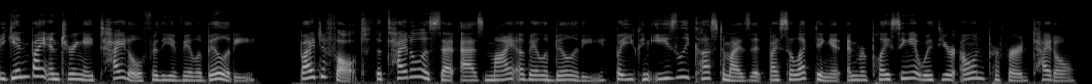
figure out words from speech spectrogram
Begin by entering a title for the availability. By default, the title is set as My Availability, but you can easily customize it by selecting it and replacing it with your own preferred title.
